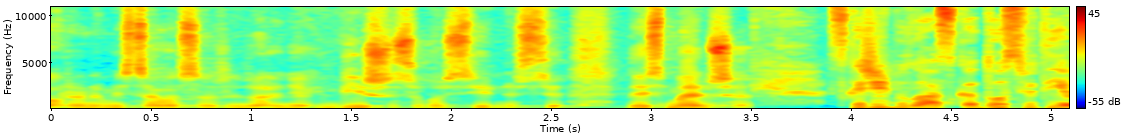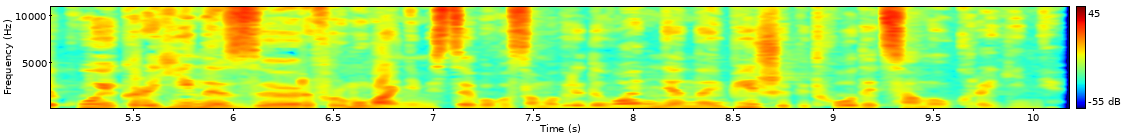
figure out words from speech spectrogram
органи місцевого самоврядування, більше самостійності, десь менше. Скажіть, будь ласка, досвід якої країни з реформування місцевого самоврядування найбільше підходить саме Україні?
